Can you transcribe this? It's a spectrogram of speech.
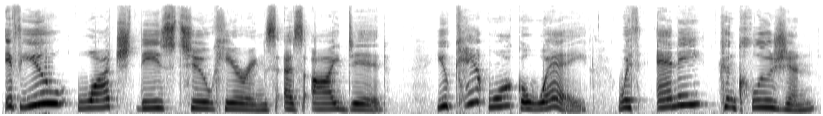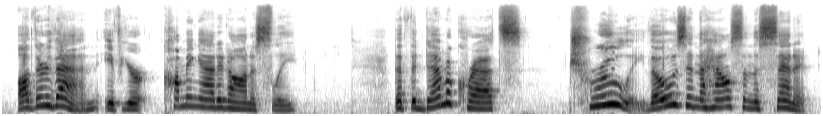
If you watch these two hearings as I did, you can't walk away with any conclusion other than, if you're coming at it honestly, that the Democrats truly, those in the House and the Senate,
